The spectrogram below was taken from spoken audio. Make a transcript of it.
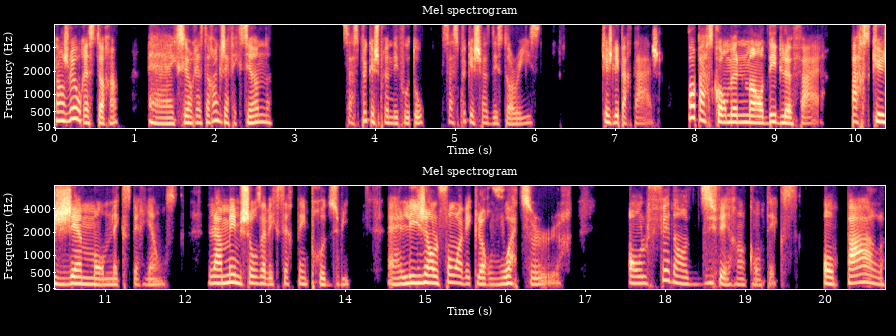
Quand je vais au restaurant, euh, c'est un restaurant que j'affectionne, ça se peut que je prenne des photos, ça se peut que je fasse des stories, que je les partage. Pas parce qu'on m'a demandé de le faire, parce que j'aime mon expérience. La même chose avec certains produits. Euh, les gens le font avec leur voiture on le fait dans différents contextes. On parle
